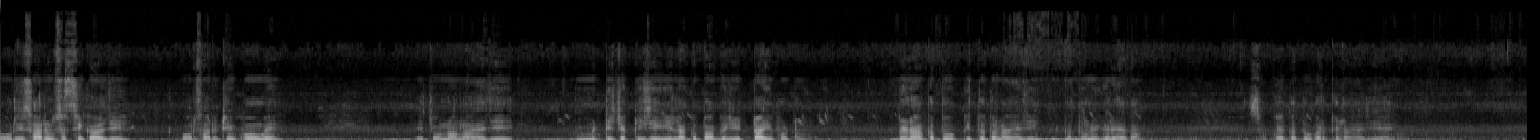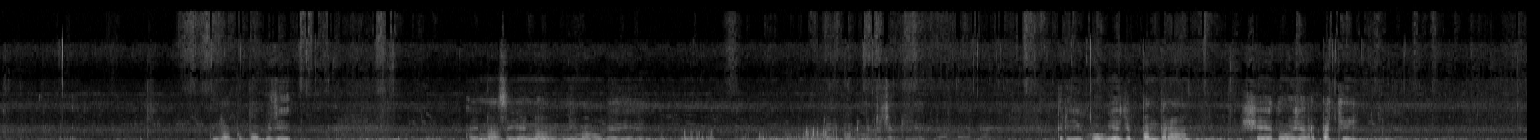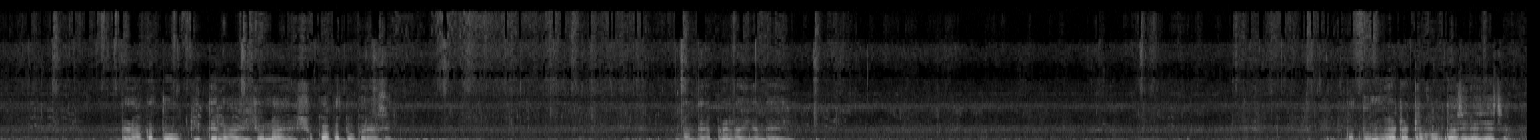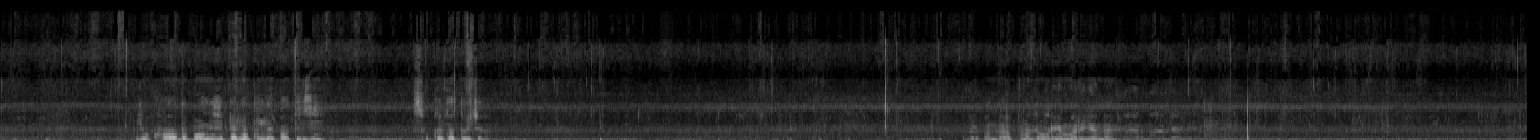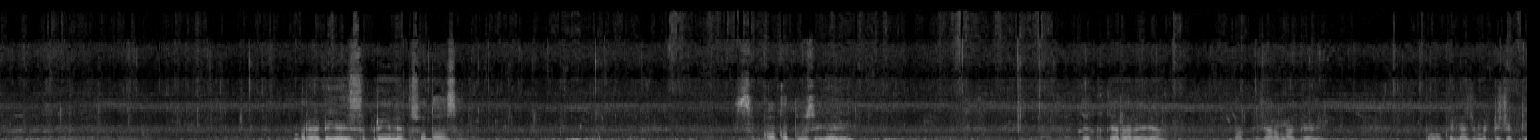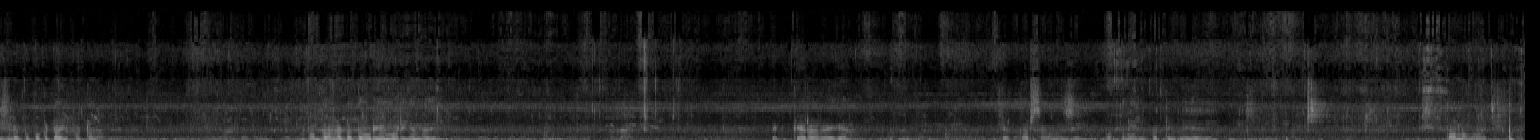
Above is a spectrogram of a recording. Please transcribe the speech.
ਹੋਰ ਜੀ ਸਾਰਿਆਂ ਨੂੰ ਸਤਿ ਸ਼੍ਰੀ ਅਕਾਲ ਜੀ। ਹੋਰ ਸਾਰੇ ਠੀਕ ਹੋਵੋਗੇ? ਇਹ ਝੋਨਾ ਲਾਇਆ ਜੀ, ਮਿੱਟੀ ਚੱਕੀ ਸੀਗੀ ਲਗਭਗ ਜੀ 2.5 ਫੁੱਟ। ਬਿਨਾ ਕੱਦੂ ਕੀਤੇ ਤੋਂ ਲਾਇਆ ਜੀ, ਕੱਦੂ ਨਹੀਂ ਕਰਿਆ ਤਾਂ। ਸੁੱਕੇ ਕੱਦੂ ਕਰਕੇ ਲਾਇਆ ਜੀ ਇਹ। ਲਗਭਗ ਜੀ ਇੰਨਾ ਸੀਗਾ, ਇੰਨਾ ਨੀਵਾ ਹੋ ਗਿਆ ਜੀ ਇਹ। 2.5 ਫੁੱਟ ਮਿੱਟੀ ਚੱਕੀ ਹੈ। ਤਰੀਕ ਹੋ ਗਈ ਅੱਜ 15 6 2025 ਬਿਨਾ ਕੱਦੂ ਕੀਤੇ ਲਾਇਆ ਜੀ ਝੋਨਾ ਇਹ ਸੁੱਕਾ ਕੱਦੂ ਕਰਿਆ ਸੀ। ਬੰਦੇ ਆਪਣੇ ਲਾਈ ਜਾਂਦੇ ਆ ਜੀ। ਕੱਦੂ ਨੂੰ ਹੋਇਆ ਟਰੈਕਟਰ ਖੋਲਦਾ ਸੀਗਾ ਜੀ ਇਹ ਚ। ਜੋ ਖਾਦ ਪਾਉਣੀ ਸੀ ਪਹਿਲਾਂ ਥੱਲੇ ਪਾਤੀ ਜੀ ਸੁੱਕੇ ਕੱਦੂ ਚ। ਉਧਰ ਬੰਦਾ ਆਪਣਾ ਦੌੜੀਆਂ ਮਾਰੀ ਜਾਂਦਾ ਹੈ। ਵੈਰਾਈਟੀ ਹੈ ਜੀ ਸੁਪਰੀਮ 110 ਸੁੱਕਾ ਕੱਦੂ ਸੀਗਾ ਜੀ। ਇੱਕ ਕੇਰਾ ਰਹਿ ਗਿਆ, ਬਾਕੀ ਸਾਰਾ ਲੱਗ ਗਿਆ ਜੀ। ਦੋ ਕਿੱਲਿਆਂ 'ਚ ਮਿੱਟੀ ਚੱਕੀ ਸੀ ਲਗਭਗ 2.5 ਫੁੱਟ। ਬੰਦਾ ਸਾਡਾ ਦੌੜੀਆਂ ਮਾਰੀ ਜਾਂਦਾ ਜੀ। ਇੱਕ ਕੇਰਾ ਰਹਿ ਗਿਆ। ਚੈੱਕ ਕਰ ਸਕਦੇ ਤੁਸੀਂ ਆਪਣੀ ਪਨੀਰੀ ਪੱਟੀ ਪਈ ਹੈ ਜੀ। ਧੰਨਵਾਦ ਜੀ।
